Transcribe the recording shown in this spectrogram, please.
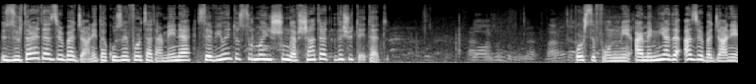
Zyrtarët e Azerbajxhanit akuzojnë forcat armene se vijojnë të sulmojnë shumë nga fshatrat dhe qytetet. Por së fundmi, Armenia dhe Azerbajxhani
